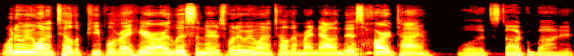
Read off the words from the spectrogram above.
what do we want to tell the people right here, our listeners? What do we want to tell them right now in this hard time? Well, let's talk about it.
